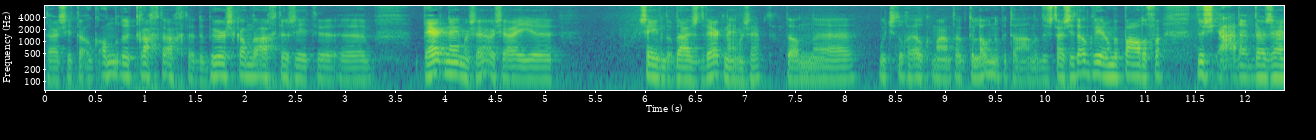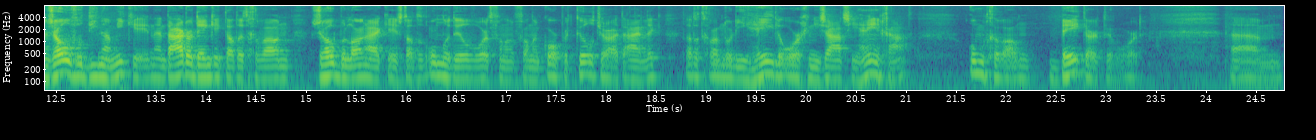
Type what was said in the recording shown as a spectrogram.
daar zitten ook andere krachten achter. De beurs kan erachter zitten. werknemers, hè, als jij 70.000 werknemers hebt, dan uh, moet je toch elke maand ook de lonen betalen. Dus daar zit ook weer een bepaalde. Dus ja, daar, daar, zijn zoveel dynamieken in. En daardoor denk ik dat het gewoon zo belangrijk is dat het onderdeel wordt van een, van een corporate culture uiteindelijk. Dat het gewoon door die hele organisatie heen gaat om gewoon beter te worden. Um,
